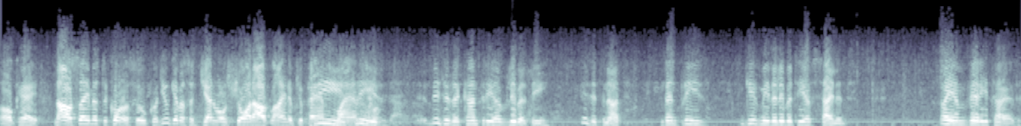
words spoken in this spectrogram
Okay. Now, say, Mr. Kurusu, could you give us a general short outline of Japan's Please, plans? please. This is a country of liberty. Is it not? Then please give me the liberty of silence. I am very tired.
